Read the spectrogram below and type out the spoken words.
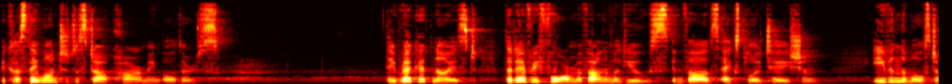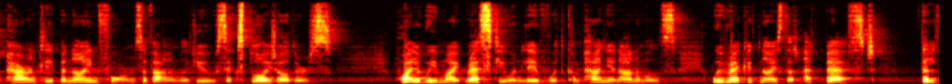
because they wanted to stop harming others. They recognised that every form of animal use involves exploitation. Even the most apparently benign forms of animal use exploit others. While we might rescue and live with companion animals, we recognise that at best the,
